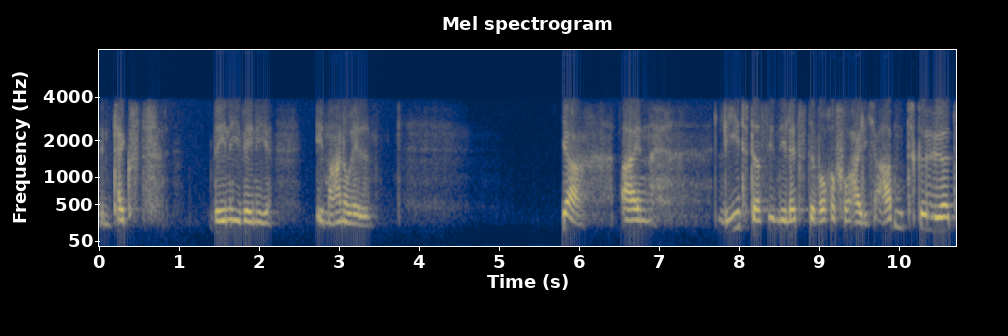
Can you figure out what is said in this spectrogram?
dem Text Veni, Veni, Emanuel. Ja, ein Lied, das in die letzte Woche vor Heiligabend gehört,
